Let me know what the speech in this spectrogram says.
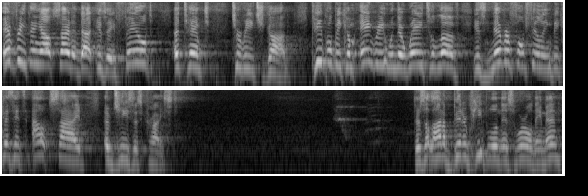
Everything outside of that is a failed attempt to reach God. People become angry when their way to love is never fulfilling because it's outside of Jesus Christ. There's a lot of bitter people in this world, amen?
